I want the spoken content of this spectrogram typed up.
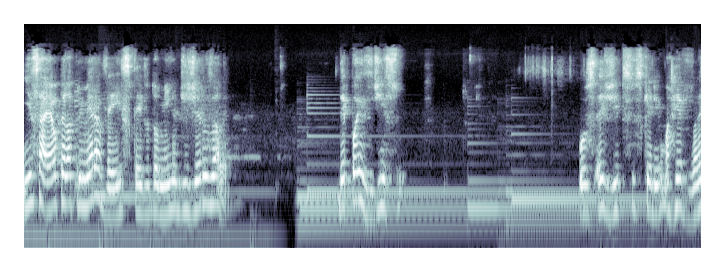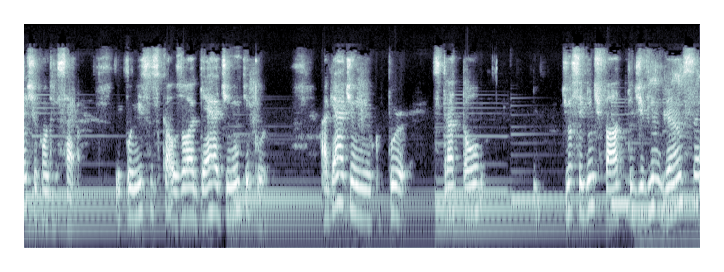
Israel, pela primeira vez, teve o domínio de Jerusalém. Depois disso, os egípcios queriam uma revanche contra Israel e por isso causou a Guerra de Yom Kippur. A Guerra de Yom Kippur se tratou de um seguinte fato de vingança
